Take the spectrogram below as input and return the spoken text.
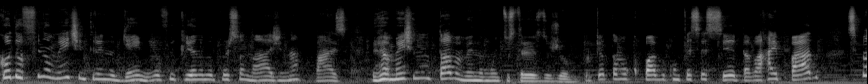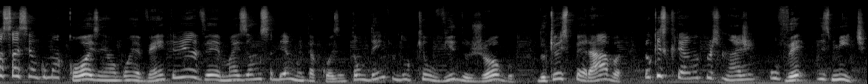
Quando eu finalmente entrei no game, eu fui criando meu personagem na paz. Eu realmente não estava vendo muitos trailers do jogo, porque eu estava ocupado com TCC, estava hypado. Se passasse alguma coisa em algum evento, eu ia ver, mas eu não sabia muita coisa. Então, dentro do que eu vi do jogo, do que eu esperava, eu quis criar meu personagem, o V. Smith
